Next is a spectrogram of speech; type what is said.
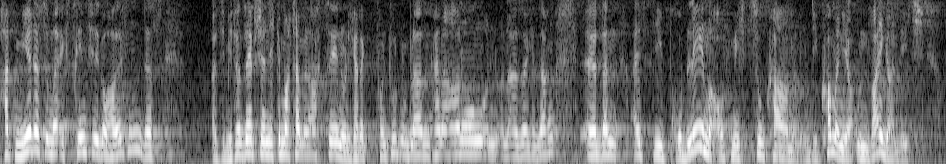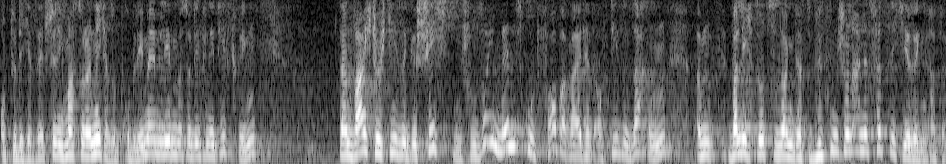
hat mir das immer extrem viel geholfen, dass als ich mich dann selbstständig gemacht habe mit 18 und ich hatte von Tuten und Blasen keine Ahnung und, und all solche Sachen, äh, dann als die Probleme auf mich zukamen, und die kommen ja unweigerlich, ob du dich jetzt selbstständig machst oder nicht, also Probleme im Leben wirst du definitiv kriegen, dann war ich durch diese Geschichten schon so immens gut vorbereitet auf diese Sachen, ähm, weil ich sozusagen das Wissen schon eines 40-Jährigen hatte,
